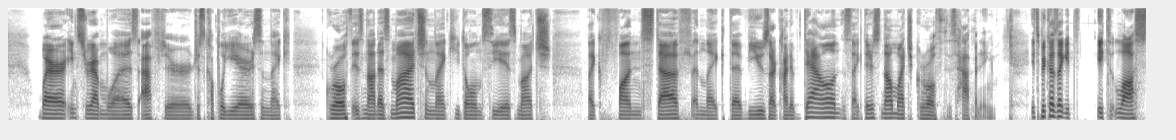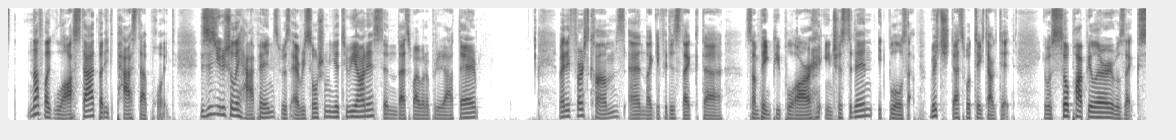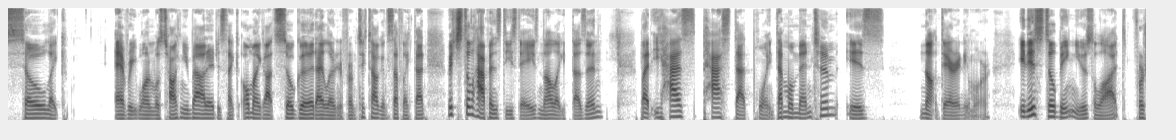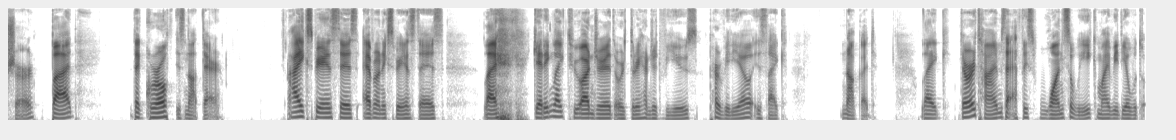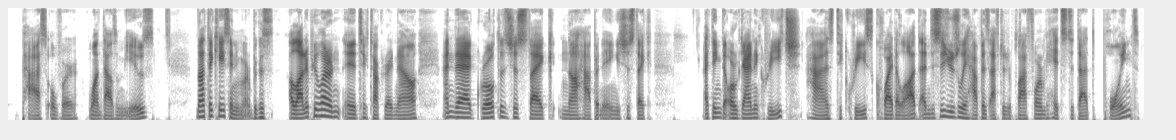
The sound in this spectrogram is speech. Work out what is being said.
where Instagram was after just a couple years and like growth is not as much and like you don't see as much like fun stuff and like the views are kind of down. It's like there's not much growth is happening. It's because like it's it lost not like lost that, but it passed that point. This is usually happens with every social media, to be honest, and that's why I want to put it out there. When it first comes, and like if it is like the something people are interested in, it blows up. Which that's what TikTok did. It was so popular. It was like so like everyone was talking about it. It's like, oh my god, so good. I learned it from TikTok and stuff like that, which still happens these days. Not like it doesn't, but it has passed that point. That momentum is not there anymore. It is still being used a lot for sure, but the growth is not there. I experienced this, everyone experienced this. Like getting like 200 or 300 views per video is like not good. Like there are times that at least once a week my video would pass over 1,000 views. Not the case anymore because a lot of people are on uh, TikTok right now, and the growth is just like not happening. It's just like I think the organic reach has decreased quite a lot, and this usually happens after the platform hits to that point.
